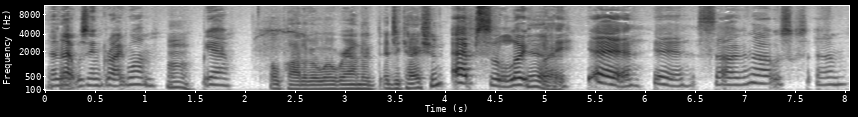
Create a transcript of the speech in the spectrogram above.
And that was in grade one. Yeah, All part of a well-rounded education. absolutely. Yeah, yeah. So no, it was. Um,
